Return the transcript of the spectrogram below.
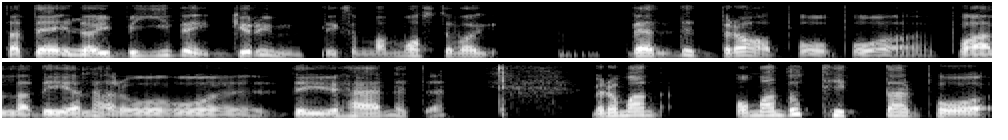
Så att det, mm. det har ju blivit grymt. Liksom. Man måste vara väldigt bra på, på, på alla delar och, och det är ju härligt det. Men om man, om man då tittar på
